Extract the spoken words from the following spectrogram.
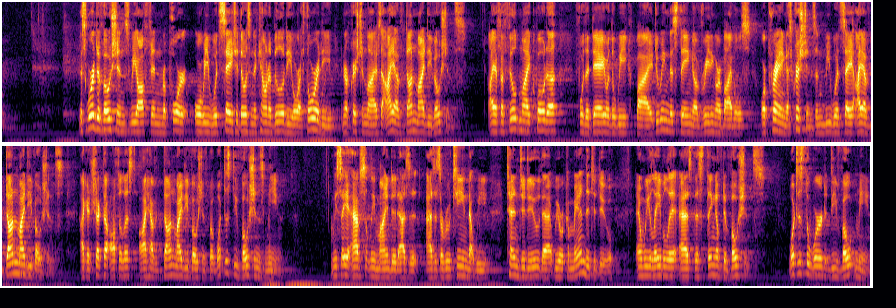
This word devotions we often report, or we would say to those in accountability or authority in our Christian lives, that I have done my devotions. I have fulfilled my quota for the day or the week by doing this thing of reading our Bibles or praying as Christians. And we would say, I have done my devotions. I can check that off the list. I have done my devotions. But what does devotions mean? We say absently minded as, it, as it's a routine that we tend to do, that we were commanded to do and we label it as this thing of devotions. What does the word devote mean?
